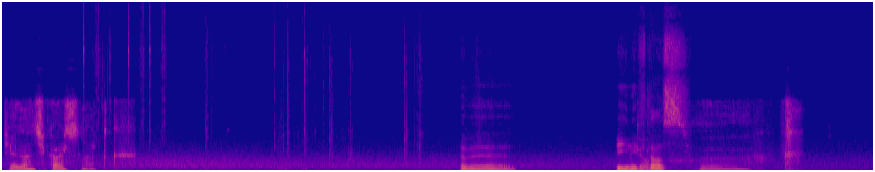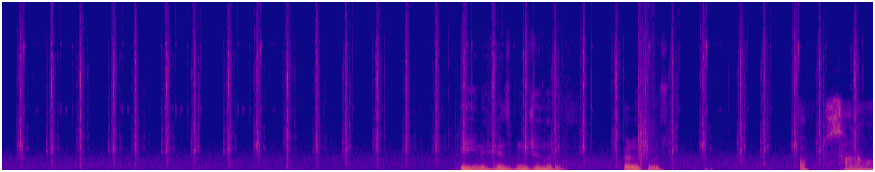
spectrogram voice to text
Şeyden çıkarsın artık. Evet. Bir Yok. iflas. Ee, Beyni has been general. Şöyle koyacağım. hop sana mı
